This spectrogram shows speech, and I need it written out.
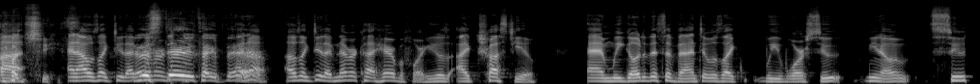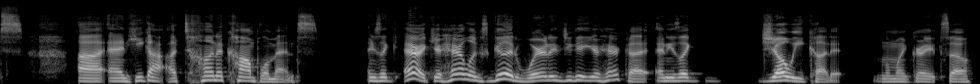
Oh, Uh, jeez. And I was like, dude, I've no never. stereotype there. I know. I was like, dude, I've never cut hair before. He goes, I trust you. And we go to this event. It was like we wore suit, you know, suits, uh, and he got a ton of compliments. And he's like, Eric, your hair looks good. Where did you get your haircut? And he's like, Joey cut it. And I'm like, great. So,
